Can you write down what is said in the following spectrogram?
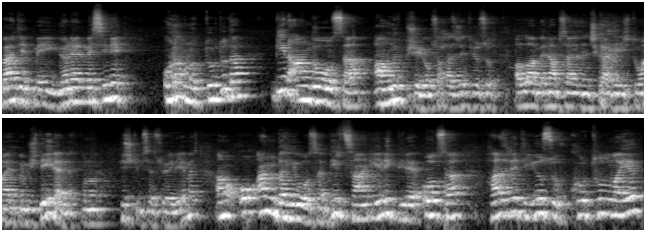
ibadet etmeyi, yönelmesini ona unutturdu da bir anda olsa anlık bir şey. Yoksa Hazreti Yusuf Allah'ım beni hapishaneden çıkar diye hiç dua etmemiş değil elbet. Bunu hiç kimse söyleyemez. Ama o an dahi olsa bir saniyelik bile olsa Hazreti Yusuf kurtulmayı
